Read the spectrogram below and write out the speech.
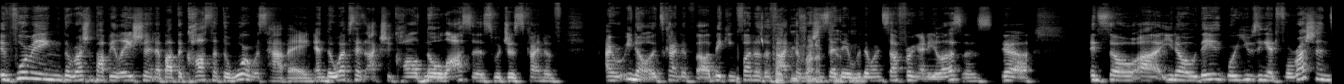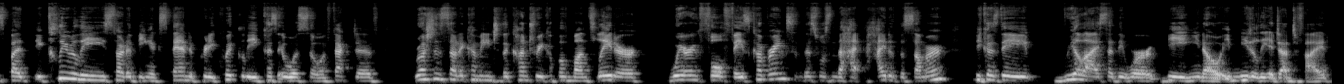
informing the Russian population about the cost that the war was having. And the website's actually called No Losses, which is kind of, I, you know, it's kind of uh, making fun of the fact that Russians said they, they weren't suffering any losses. Yeah. And so, uh, you know, they were using it for Russians, but it clearly started being expanded pretty quickly because it was so effective. Russians started coming into the country a couple of months later wearing full face coverings. And this was in the height of the summer because they realized that they were being, you know, immediately identified.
